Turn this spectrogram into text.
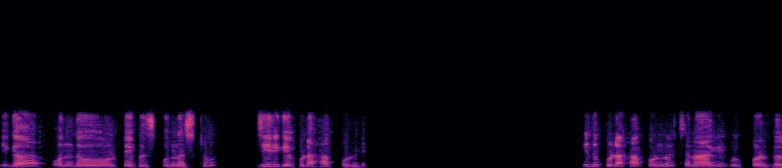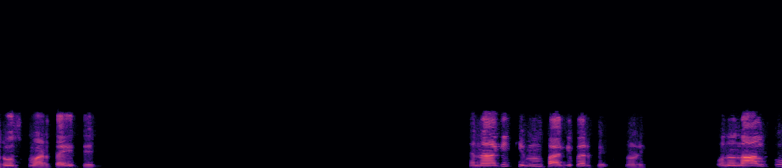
ಈಗ ಒಂದು ಟೇಬಲ್ ಸ್ಪೂನ್ ಅಷ್ಟು ಜೀರಿಗೆ ಕೂಡ ಹಾಕೊಂಡೆ ಇದು ಕೂಡ ಹಾಕೊಂಡು ಚೆನ್ನಾಗಿ ಹುರ್ಕೊಳ್ಬೇಕು ರೋಸ್ಟ್ ಮಾಡ್ತಾ ಇದ್ದೇನೆ. ಚೆನ್ನಾಗಿ ಕೆಂಪಾಗಿ ಬರ್ಬೇಕು, ನೋಡಿ. ಒಂದು ನಾಲ್ಕು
